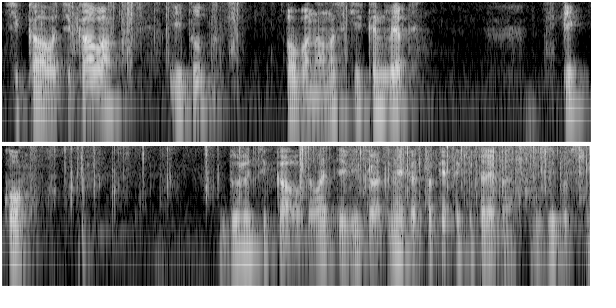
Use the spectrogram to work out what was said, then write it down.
Цікаво, цікаво. І тут. Обана, у нас якийсь конверт. Піко. Дуже цікаво. Давайте відкривати. Мені якраз пакетики треба. Зіповські.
